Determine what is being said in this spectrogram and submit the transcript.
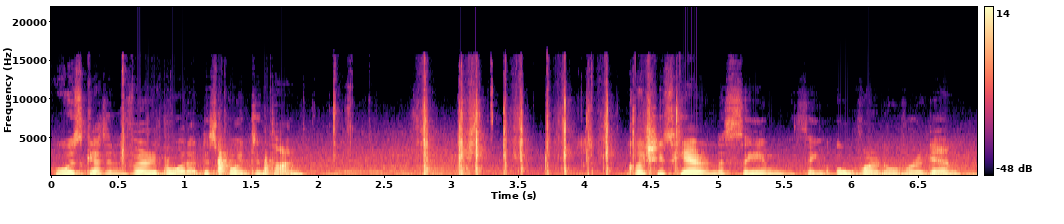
who is getting very bored at this point in time? Because she's hearing the same thing over and over again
